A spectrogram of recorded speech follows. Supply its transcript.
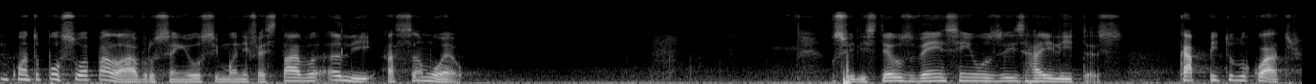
enquanto por sua palavra o Senhor se manifestava ali a Samuel. Os filisteus vencem os israelitas. Capítulo 4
